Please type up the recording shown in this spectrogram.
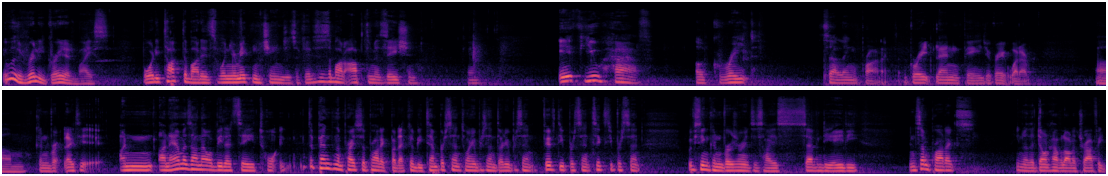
it was really great advice. But what he talked about is when you're making changes. Okay, this is about optimization. Okay, if you have a great selling product, a great landing page, a great whatever, um, convert like on on Amazon that would be let's say 20, depends on the price of the product, but that could be ten percent, twenty percent, thirty percent, fifty percent, sixty percent We've seen conversion rates as high as 70, 80. In some products, you know, that don't have a lot of traffic,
